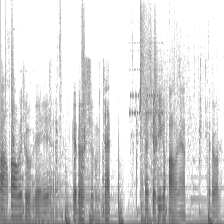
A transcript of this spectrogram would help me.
วางเป้าไม่ถูกเลย กระโดดสูงจัดมันเป็นที่กระเป๋านะครับ กระโดดอะ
